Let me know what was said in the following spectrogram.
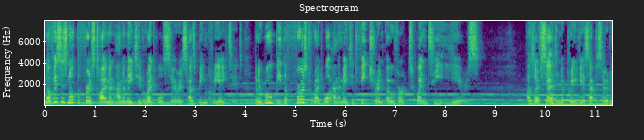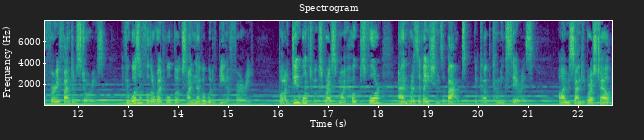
Now, this is not the first time an animated Redwall series has been created, but it will be the first Redwall animated feature in over 20 years. As I've said in a previous episode of Furry Fandom Stories, if it wasn't for the Redwall books, I never would have been a furry. But I do want to express my hopes for and reservations about the upcoming series I'm Sandy Brushtail,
